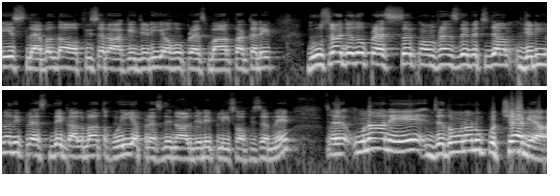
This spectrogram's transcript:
ਇਸ ਲੈਵਲ ਦਾ ਆਫੀਸਰ ਆ ਕੇ ਜਿਹੜੀ ਆ ਉਹ ਪ੍ਰੈਸ ਵਾਰਤਾ ਕਰੇ। ਦੂਸਰਾ, ਜਦੋਂ ਪ੍ਰੈਸ ਕਾਨਫਰੰਸ ਦੇ ਵਿੱਚ ਜਾਂ ਜਿਹੜੀ ਉਹਨਾਂ ਦੀ ਪ੍ਰੈਸ ਦੇ ਗੱਲਬਾਤ ਹੋਈ ਆ ਪ੍ਰੈਸ ਦੇ ਨਾਲ ਜਿਹੜੇ ਪੁਲਿਸ ਆਫੀਸਰ ਨੇ ਉਹਨਾਂ ਨੇ ਜਦੋਂ ਉਹਨਾਂ ਨੂੰ ਪੁੱਛਿਆ ਗਿਆ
